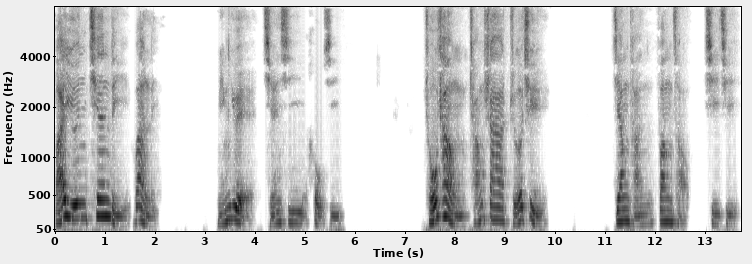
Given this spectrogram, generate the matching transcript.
白云千里万里，明月前夕后夕。惆怅长沙折去，江潭芳草萋萋。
